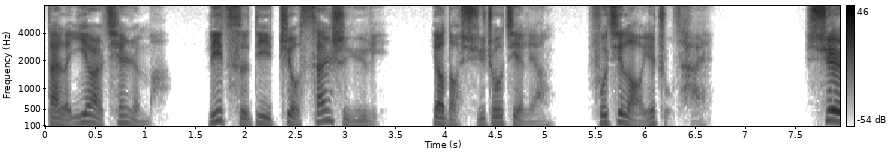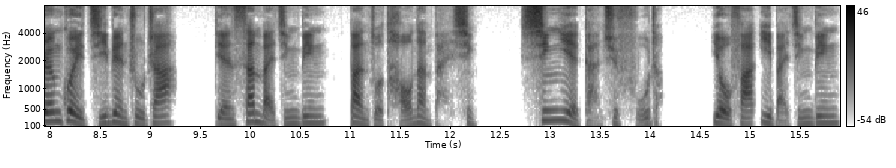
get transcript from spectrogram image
带了一二千人马，离此地只有三十余里，要到徐州借粮，扶起老爷主财。薛仁贵即便驻扎，点三百精兵扮作逃难百姓，星夜赶去扶着；又发一百精兵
